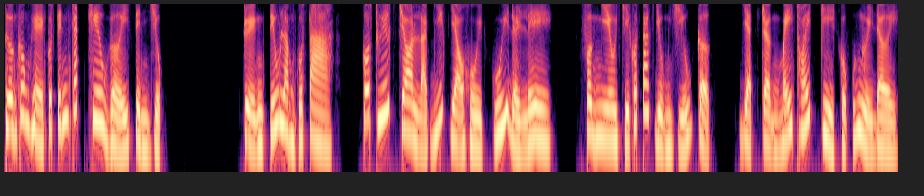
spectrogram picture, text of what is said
thường không hề có tính cách khiêu gợi tình dục truyện tiếu lâm của ta có thuyết cho là viết vào hồi cuối đời lê phần nhiều chỉ có tác dụng diễu cợt và trần mấy thói kỳ cục của người đời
